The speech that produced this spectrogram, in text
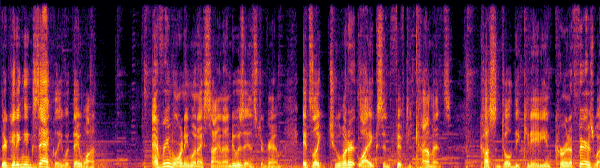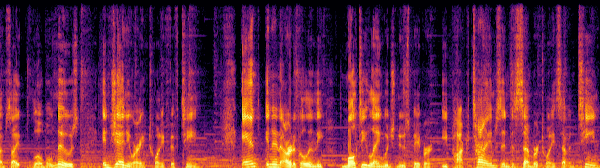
they're getting exactly what they want. Every morning when I sign onto his Instagram, it's like 200 likes and 50 comments, Cusson told the Canadian current affairs website Global News in January 2015. And in an article in the multi-language newspaper Epoch Times in December 2017,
